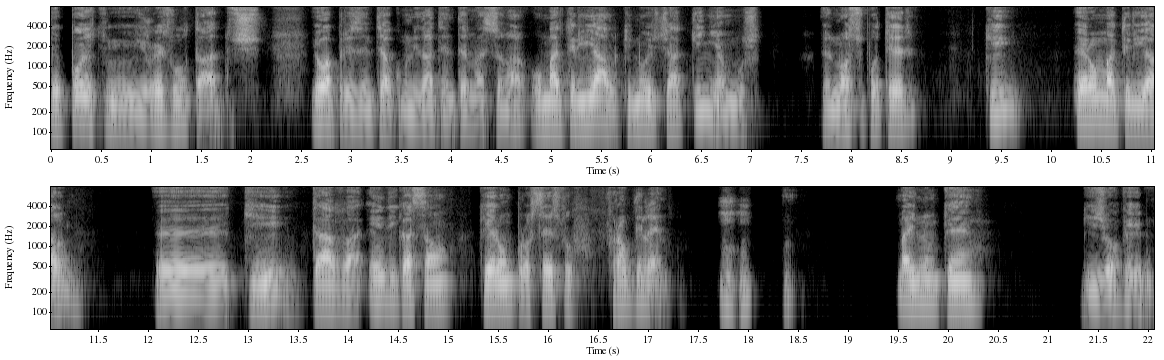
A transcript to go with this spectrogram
depois dos resultados, eu apresentei à comunidade internacional o material que nós já tínhamos em nosso poder, que era um material eh, que dava indicação que era um processo fraudulento. Uhum. Mas ninguém quis ouvir.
